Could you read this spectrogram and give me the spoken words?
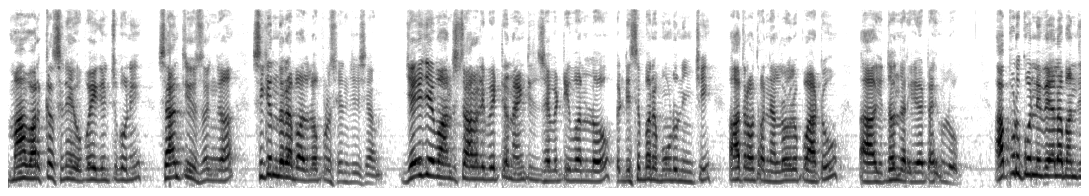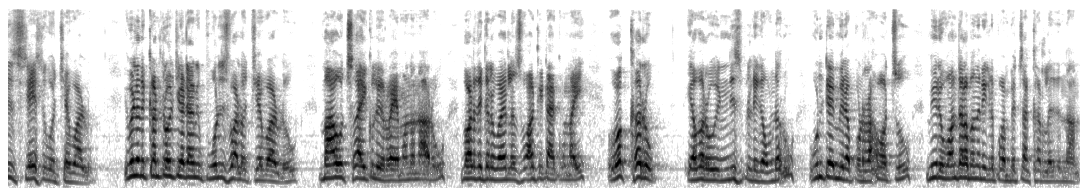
మా వర్కర్స్నే ఉపయోగించుకొని శాంతియుతంగా సికింద్రాబాద్లో ప్రొసెంట్ చేశాను. జై జవాన్ స్టార్ అని పెట్టి నైన్టీన్ సెవెంటీ వన్లో డిసెంబర్ మూడు నుంచి ఆ తర్వాత నెల రోజుల పాటు ఆ యుద్ధం జరిగే టైంలో. అప్పుడు కొన్ని వేల మంది స్టేషన్కి వచ్చేవాళ్ళు. వీళ్ళని కంట్రోల్ చేయడానికి పోలీస్ వాళ్ళు వచ్చేవాళ్ళు. మా ఉత్సాహికులు ఇరవై మంది ఉన్నారు. వాళ్ళ దగ్గర వైర్లెస్ వాకీ టాక్ ఉన్నాయి. ఒక్కరు ఎవరు ఇండిసిప్లిన్గా ఉండరు. ఉంటే మీరు అప్పుడు రావచ్చు. మీరు వందల మందిని ఇక్కడ పంపించక్కర్లేదు నాన్న.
